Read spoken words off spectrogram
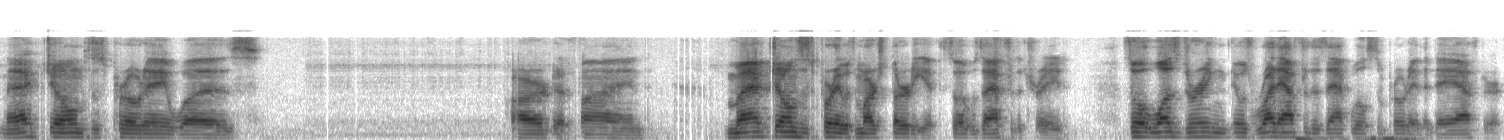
Mac Jones's pro day was hard to find. Mac Jones's pro day was March 30th, so it was after the trade. So it was during, it was right after the Zach Wilson pro day, the day after.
